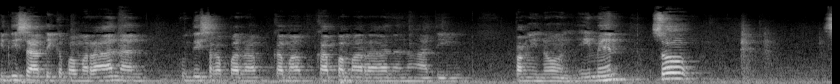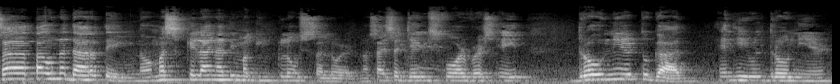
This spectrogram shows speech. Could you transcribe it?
Hindi sa ating kapamaraanan, kundi sa kapara, kama, kapamaraanan ng ating Panginoon. Amen? So, sa taon na darating, no, mas kailangan natin maging close sa Lord. No? Sa sa James 4 verse 8, draw near to God and He will draw near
